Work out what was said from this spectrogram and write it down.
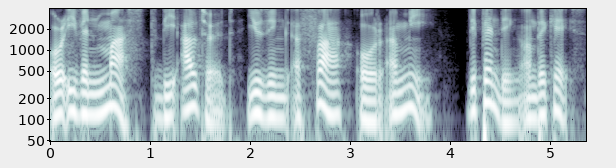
or even must be altered using a fa or a mi, depending on the case.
